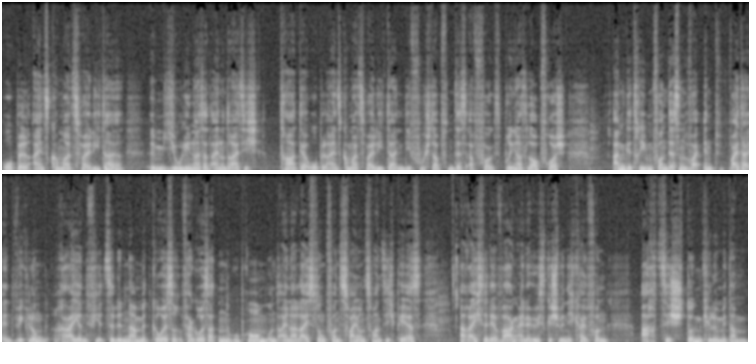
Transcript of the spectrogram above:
Opel 1,2 Liter. Im Juli 1931 trat der Opel 1,2 Liter in die Fußstapfen des Erfolgsbringers Laubfrosch. Angetrieben von dessen Weiterentwicklung Reihen Vierzylinder mit größer, vergrößerten Hubraum und einer Leistung von 22 PS erreichte der Wagen eine Höchstgeschwindigkeit von 80 Stundenkilometern.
